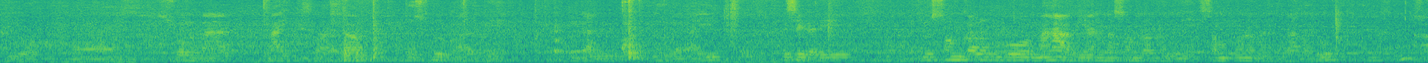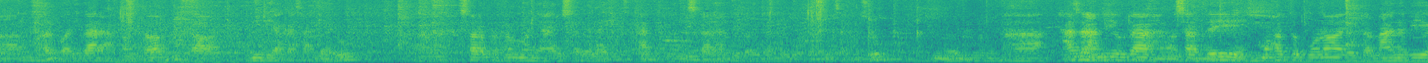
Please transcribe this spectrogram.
हाम्रो सोलमा माइक भएर भोजपुर घरले बिरामी लगाई। त्यसै गरी यो सङ्कलनको महाअभियानमा संलग्न हुने सम्पूर्ण महानुभावहरू घर परिवार आफन्त र मिडियाका साथीहरू सर्वप्रथम म यहाँहरू सबैलाई हार्दिक नमस्कार हार्दिक व्यक्त गर्न चाहन्छु। आज हामी एउटा असाध्यै महत्त्वपूर्ण एउटा मानवीय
